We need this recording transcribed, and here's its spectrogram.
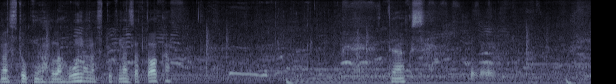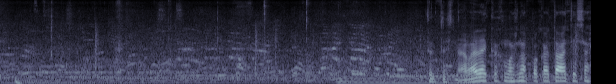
наступна лагуна, наступна затока. Такс. Тут ось на великах можна покататися.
